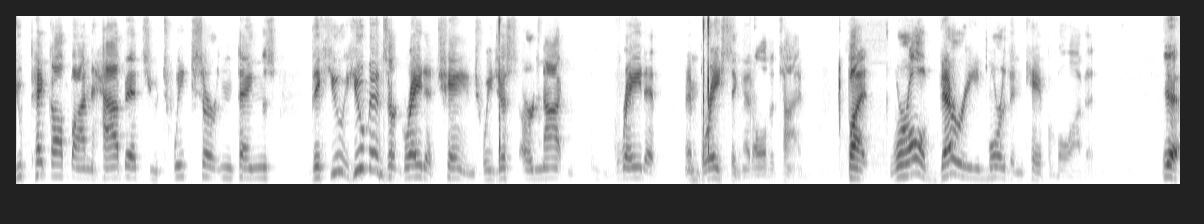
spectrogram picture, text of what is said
You pick up on habits. You tweak certain things. The hu- humans are great at change. We just are not great at embracing it all the time but we're all very more than capable of it. Yeah.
